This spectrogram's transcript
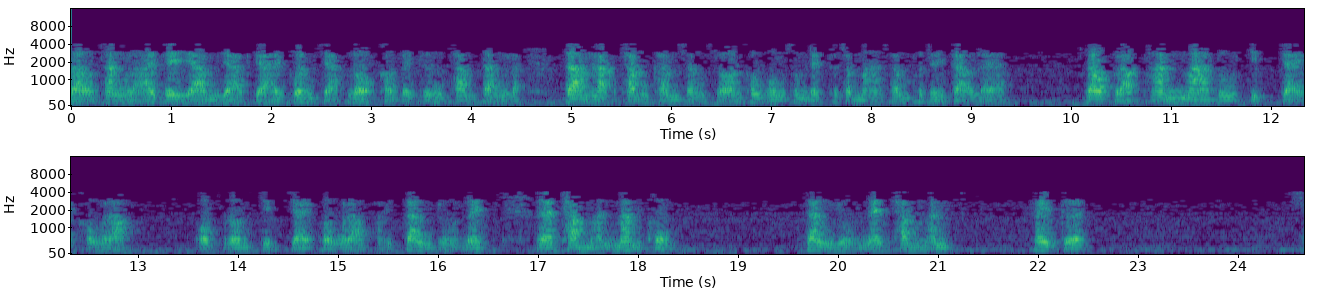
เราทั้งหลายพยายามอยากจะให้พ้นจากโลกเข้าไปถึงธรรมตามหลักตามหลักธรรมคำสั่งสอนขององค์สมเด็จพระสัมมาสัมพุทธเจ้าแล้ว เรากลับหันมาดูจิตใจของเรา อบรมจิตใจของเราให้ตั้งอยู่ในธรรมอันมั่นคง ตั้งอยู่ในธรรมอัน ให้เกิด ส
